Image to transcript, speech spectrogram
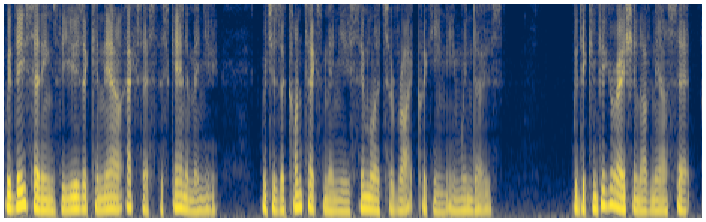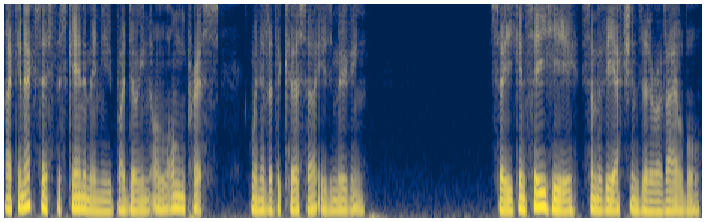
With these settings, the user can now access the scanner menu, which is a context menu similar to right clicking in Windows. With the configuration I've now set, I can access the scanner menu by doing a long press whenever the cursor is moving. So you can see here some of the actions that are available,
